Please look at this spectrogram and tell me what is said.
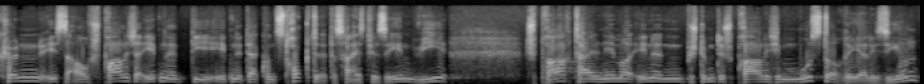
können, ist auf sprachlicher Ebene die Ebene der Konstrukte. Das heißt, wir sehen, wie SprachteilnehmerInnen bestimmte sprachliche Muster realisieren.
